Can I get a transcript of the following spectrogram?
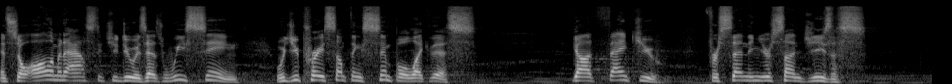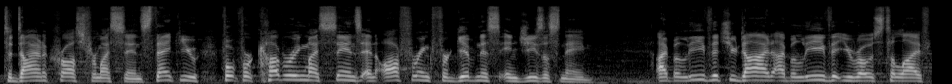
And so, all I'm going to ask that you do is as we sing, would you pray something simple like this God, thank you for sending your son Jesus to die on a cross for my sins. Thank you for, for covering my sins and offering forgiveness in Jesus' name. I believe that you died. I believe that you rose to life.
